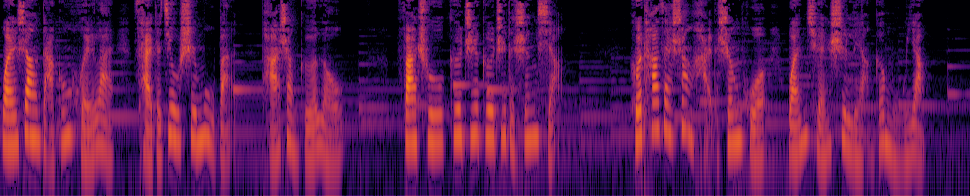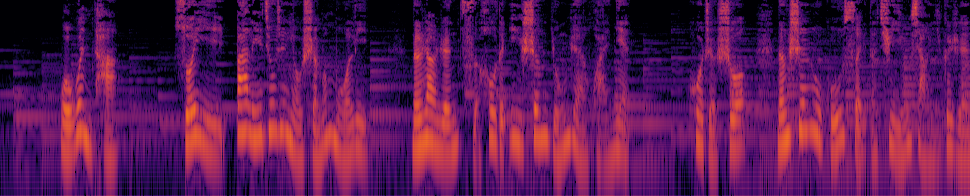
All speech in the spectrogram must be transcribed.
晚上打工回来，踩着旧式木板爬上阁楼，发出咯吱咯吱的声响，和他在上海的生活完全是两个模样。我问他。所以，巴黎究竟有什么魔力，能让人此后的一生永远怀念，或者说，能深入骨髓的去影响一个人？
